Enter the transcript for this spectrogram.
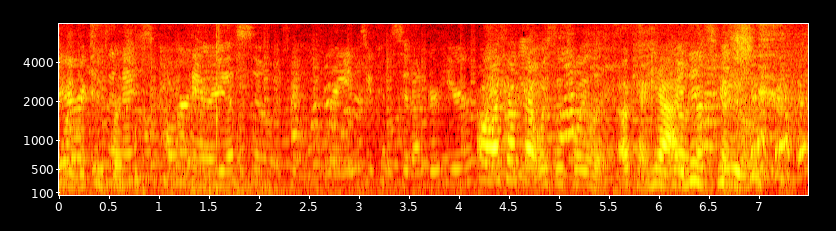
in here is a nice covered area, so if it rains, you can sit under here. Oh, I thought that was the toilet. Okay. Yeah, I did that's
